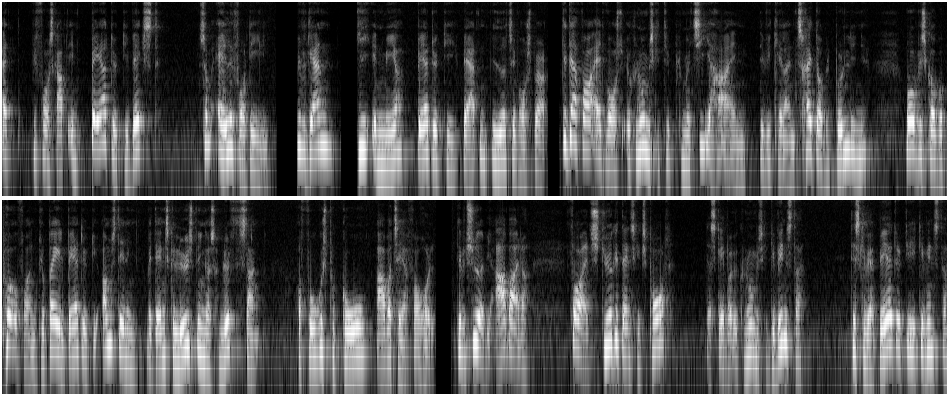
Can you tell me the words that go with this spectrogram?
at vi får skabt en bæredygtig vækst, som alle får del i. Vi vil gerne give en mere bæredygtig verden videre til vores børn. Det er derfor, at vores økonomiske diplomati har en, det vi kalder en tredobbelt bundlinje, hvor vi skubber på for en global bæredygtig omstilling med danske løsninger som løftestang og fokus på gode arbejdstagerforhold. Det betyder, at vi arbejder for at styrke dansk eksport, der skaber økonomiske gevinster. Det skal være bæredygtige gevinster,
